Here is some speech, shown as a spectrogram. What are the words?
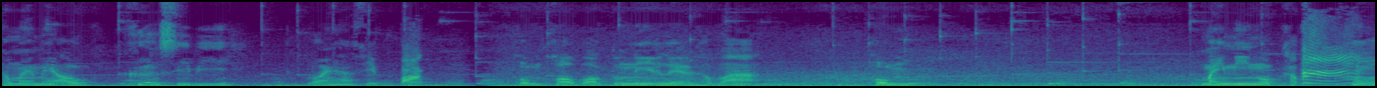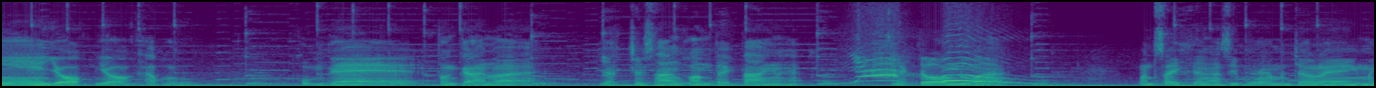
ทำไมไม่เอาเครื่อง CB 150ปักผมขอบอกตรงนี้เลยนะครับว่า ผม ไม่มีงบครับแฮ่หยอกหยอกครับ ผม ผมแค่ต้องการว่าอยากจะสร้างความแตกต่างนะฮะ อยากจะลองดูว่า มันใส่เครื่อง R15 มันจะแรงไหม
